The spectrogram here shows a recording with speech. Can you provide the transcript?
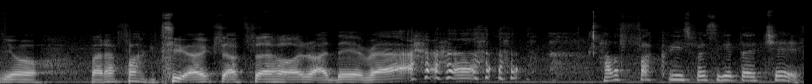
Yo, but I fucked two oaks up so hard right there, bruh. How the fuck were you supposed to get that chest?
